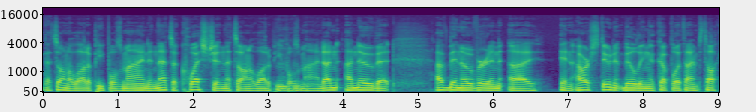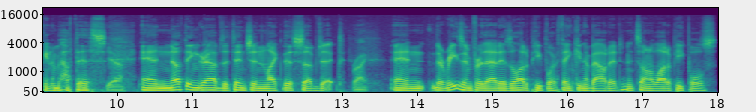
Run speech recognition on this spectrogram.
that's on a lot of people's mind, and that's a question that's on a lot of people's mind. I I know that I've been over in uh, in our student building a couple of times talking about this. Yeah. and nothing grabs attention like this subject. Right. And the reason for that is a lot of people are thinking about it and it's on a lot of people's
